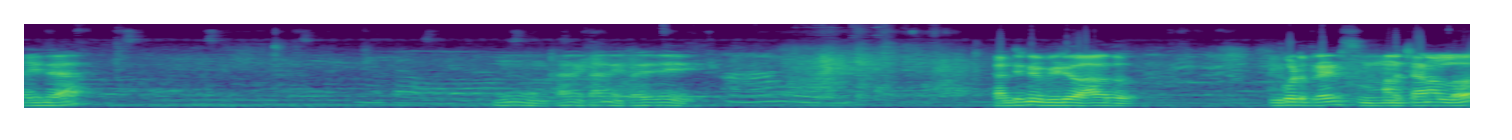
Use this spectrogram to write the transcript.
అయిందా? కానీ కానీ ట్రై చేయి కంటిన్యూ వీడియో ఆగదు. ఇంకోటి ఫ్రెండ్స్ మన ఛానల్లో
